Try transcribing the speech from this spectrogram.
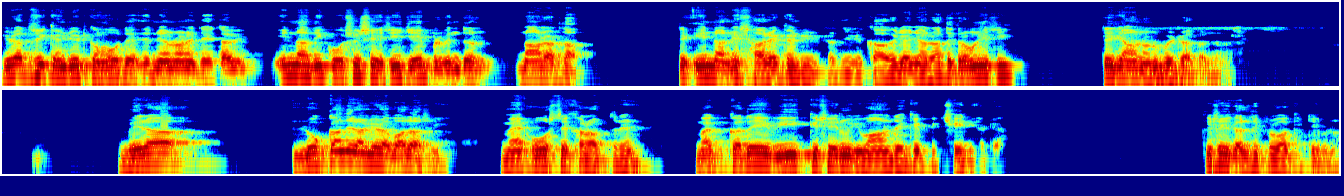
ਜਿਹੜਾ ਤੁਸੀਂ ਕੈਂਡੀਡੇਟ ਕਹੋ ਦੇ ਦਿੰਦੇ ਹਾਂ। ਉਹਨਾਂ ਨੇ ਦੇਤਾ ਵੀ ਇਹਨਾਂ ਦੀ ਕੋਸ਼ਿਸ਼ ਇਹ ਸੀ, ਜੇ ਬਲਵਿੰਦਰ ਨਾ ਲੜਦਾ, ਤੇ ਇਹਨਾਂ ਨੇ ਸਾਰੇ ਕੈਂਡੀਡੇਟਾਂ ਦੇ ਜਿਹੜੇ ਕਾਗਜ਼ ਆ ਜਾਂ ਰੱਦ ਕਰਾਉਣੇ ਸੀ, ਤੇ ਜਾਂ ਉਹਨਾਂ ਨੂੰ ਵਿਡਰਾ ਕਰ ਦੇਣਾ ਸੀ। ਮੇਰਾ ਲੋਕਾਂ ਦੇ ਨਾਲ ਜਿਹੜਾ ਵਾਅਦਾ ਸੀ ਮੈਂ ਉਸ ਤੇ ਖਰਾ ਉਤਰਿਆ। ਮੈਂ ਕਦੇ ਵੀ ਕਿਸੇ ਨੂੰ ਜਵਾਨ ਦੇ ਕੇ ਪਿੱਛੇ ਨਹੀਂ ਹਟਿਆ। ਕਿਸੇ ਗੱਲ ਦੀ ਪਰਵਾਹ ਕੀਤੇ ਬਿਨਾਂ।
